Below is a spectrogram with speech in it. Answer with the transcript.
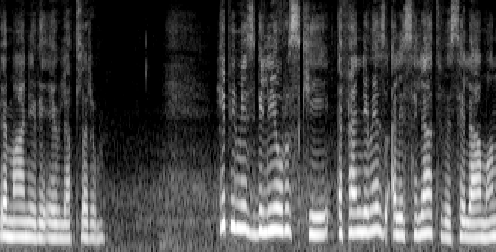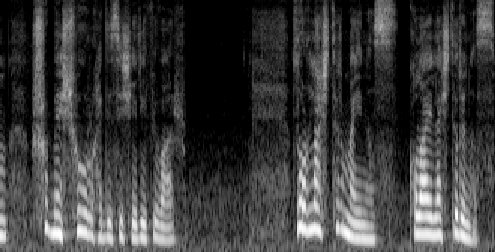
ve manevi evlatlarım. Hepimiz biliyoruz ki Efendimiz Aleyhisselatü Vesselam'ın şu meşhur hadisi şerifi var. Zorlaştırmayınız, kolaylaştırınız.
